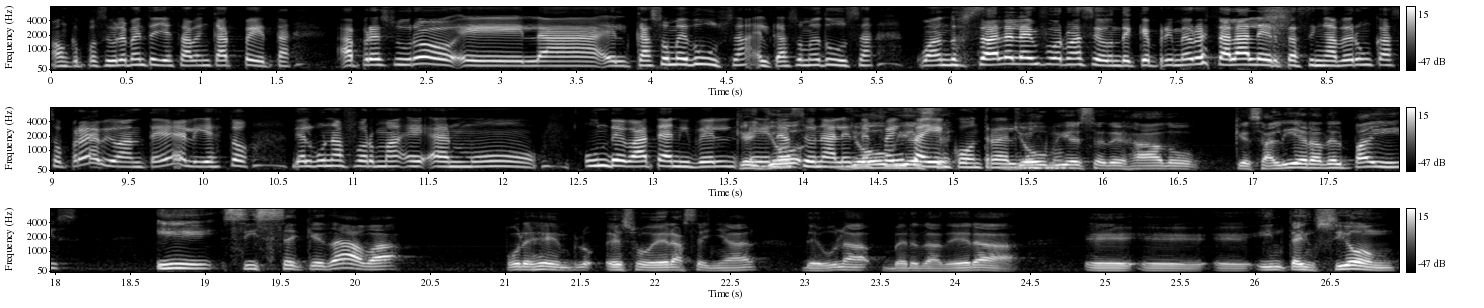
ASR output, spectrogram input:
aunque posiblemente ya estaba en carpeta, apresuró eh, el caso Medusa, el caso Medusa, cuando sale la información de que primero está la alerta sin haber un caso previo ante él y esto de alguna forma eh, armó un debate a nivel eh, nacional en defensa y en contra del yo Yo hubiese dejado que saliera del país y si se quedaba, por ejemplo, eso era señal de una verdadera intención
